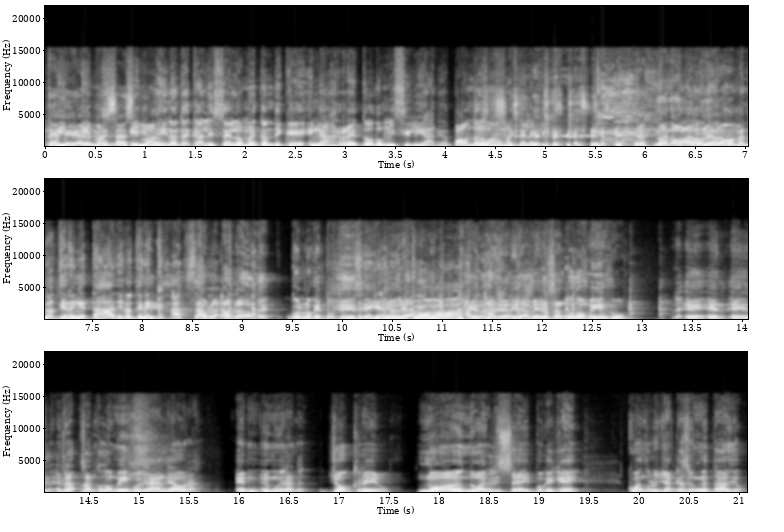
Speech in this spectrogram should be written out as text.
Te- Y- de. Imagínate que a Licey lo metan de que en arresto domiciliario. ¿Para dónde lo van a meter el equipo? No, no, ¿Para dónde mira. lo van a meter? No tienen estadio, no tienen casa. Habla- hablando de- con lo que tú te dices, el es una, es realidad. Mira, Santo Domingo, eh, el, el- el Santo Domingo es grande ahora, es, es muy grande. Yo creo, no, no es Licey, porque es que cuando los Yankees hacen un estadio,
